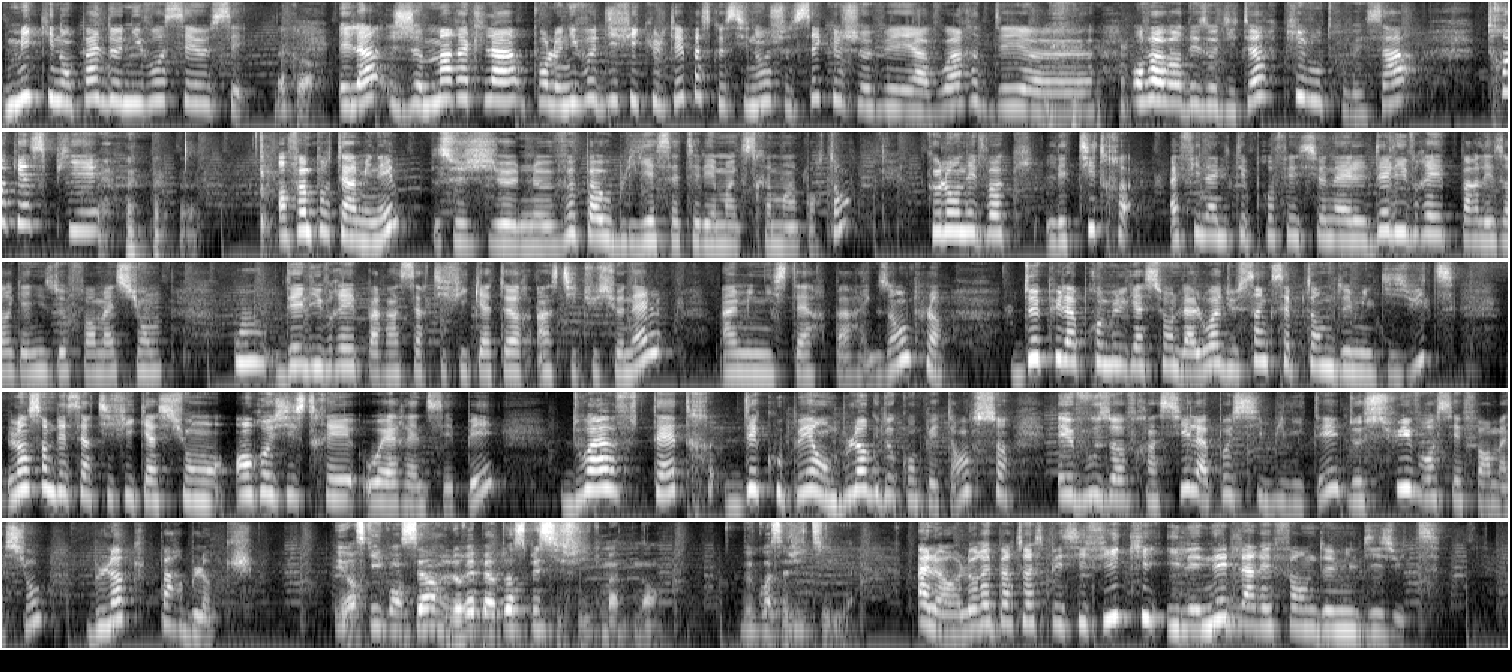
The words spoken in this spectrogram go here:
mais qui n'ont pas de niveau CEC. E D'accord. Et là, je m'arrête là pour le niveau de difficulté parce que sinon, je sais que je vais avoir des, euh, on va avoir des auditeurs qui vont trouver ça trop casse-pied. Enfin, pour terminer, parce que je ne veux pas oublier cet élément extrêmement important, que l'on évoque les titres à finalité professionnelle délivrés par les organismes de formation ou délivrés par un certificateur institutionnel, un ministère par exemple. Depuis la promulgation de la loi du 5 septembre 2018, l'ensemble des certifications enregistrées au RNCP doivent être découpés en blocs de compétences et vous offre ainsi la possibilité de suivre ces formations bloc par bloc. Et en ce qui concerne le répertoire spécifique maintenant, de quoi s'agit-il? Alors, le répertoire spécifique, il est né de la réforme 2018.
